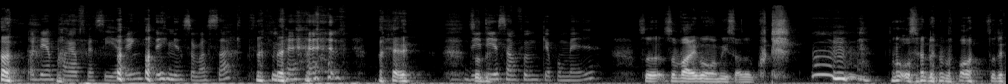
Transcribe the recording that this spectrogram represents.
man, Och det är en parafrasering, det är ingen som har sagt. Men nej. det är det som funkar på mig. så, så varje gång man missar så... Och sen det bara, så det,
